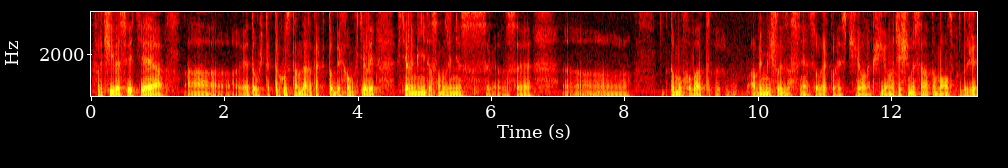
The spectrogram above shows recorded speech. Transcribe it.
frčí ve světě a, a je to už tak trochu standard, tak to bychom chtěli, chtěli mít a samozřejmě se, se eh, k tomu chovat a vymýšlet zase něco jako hezčího, lepšího. No těšíme se na to moc, protože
